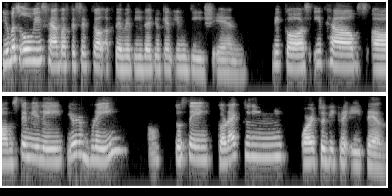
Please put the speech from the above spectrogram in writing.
you must always have a physical activity that you can engage in because it helps um, stimulate your brain um, to think correctly or to be creative.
